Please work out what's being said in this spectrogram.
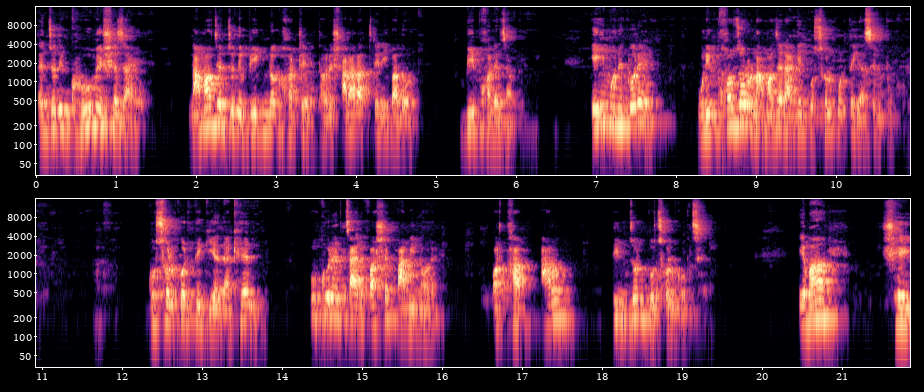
তাই যদি ঘুম এসে যায়, নামাজের যদি বিঘ্ন ঘটে, তাহলে সারা রাত্রের ইবাদত বিফলে যাবে। এই মনে করে উনি ফজর নামাজের আগে গোসল করতে গেছেন পুকুরে। গোসল করতে গিয়ে দেখেন পুকুরের চারপাশে পানি নড়ে। অর্থাৎ আরও তিনজন গোসল করছে। এবার সেই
